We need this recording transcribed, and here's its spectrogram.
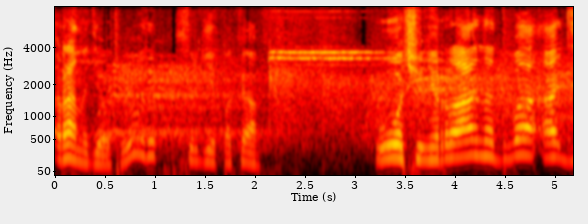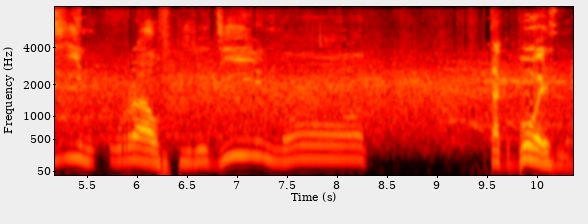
рано делать выводы, Сергей, пока очень рано. 2-1. Урал впереди, но так боязно.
